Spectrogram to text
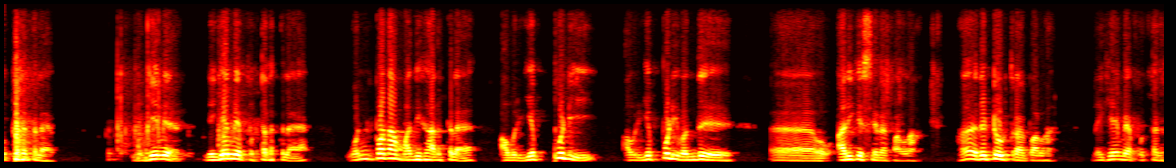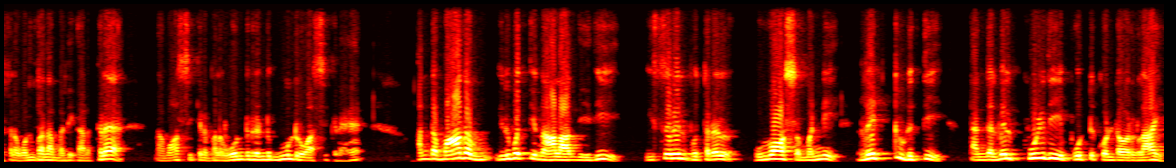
புத்தகத்துல நெகேமிய நெகேமிய புத்தகத்துல ஒன்பதாம் அதிகாரத்துல அவர் எப்படி அவர் எப்படி வந்து அறிக்கை செய்யற பாருலாம் ரெட்டு உடுத்துற பாருலாம் நெகேமிய புத்தகத்துல ஒன்பதாம் அதிகாரத்துல நான் வாசிக்கிற பல ஒன்று ரெண்டு மூன்று வாசிக்கிறேன். அந்த மாதம் இருபத்தி நாலாம் தேதி இஸ்ரேல் புத்திரர் உபவாசம் பண்ணி ரெட்டுடுத்தி தங்கள் மேல் புழுதியை போட்டு கொண்டவர்களாய்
